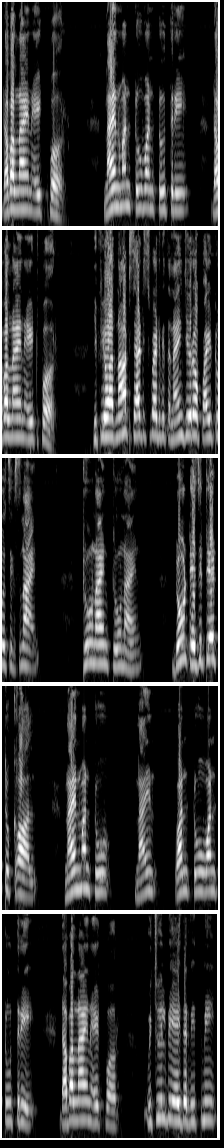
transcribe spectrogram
9984 912123 9984 if you are not satisfied with 905269 2929 don't hesitate to call 912 912123 9984 which will be either with me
